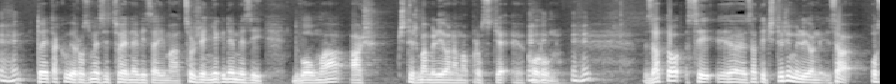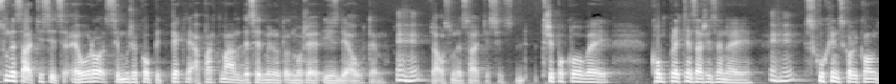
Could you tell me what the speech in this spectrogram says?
Mm-hmm. To je takový rozmezí, co je neví zajímá, což je někde mezi dvouma až čtyřma milionama prostě eh, korun. Mm-hmm. Za to si, eh, za ty 4 miliony, za 80 tisíc euro si může koupit pěkný apartmán 10 minut od moře jízdy autem. Mm-hmm. Za 80 tisíc. Třipokojový, kompletně zařízený, mm-hmm. s kuchyňskou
